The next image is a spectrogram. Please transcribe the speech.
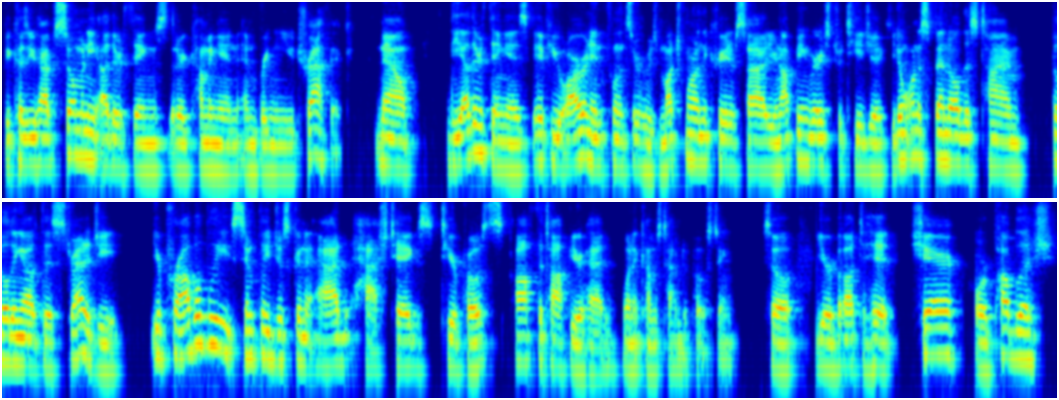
because you have so many other things that are coming in and bringing you traffic. Now, the other thing is if you are an influencer who's much more on the creative side, you're not being very strategic, you don't want to spend all this time building out this strategy, you're probably simply just going to add hashtags to your posts off the top of your head when it comes time to posting. So you're about to hit share or publish,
